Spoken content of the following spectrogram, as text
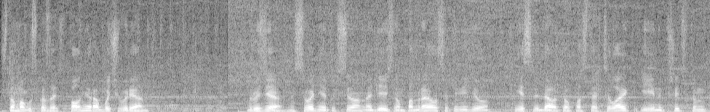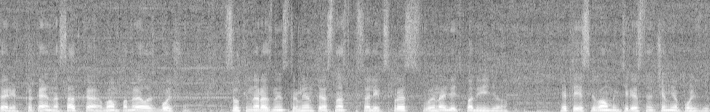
Что могу сказать? Вполне рабочий вариант. Друзья, на сегодня это все. Надеюсь, вам понравилось это видео. Если да, то поставьте лайк и напишите в комментариях, какая насадка вам понравилась больше. Ссылки на разные инструменты и оснастку с AliExpress вы найдете под видео. Это если вам интересно, чем я пользуюсь.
